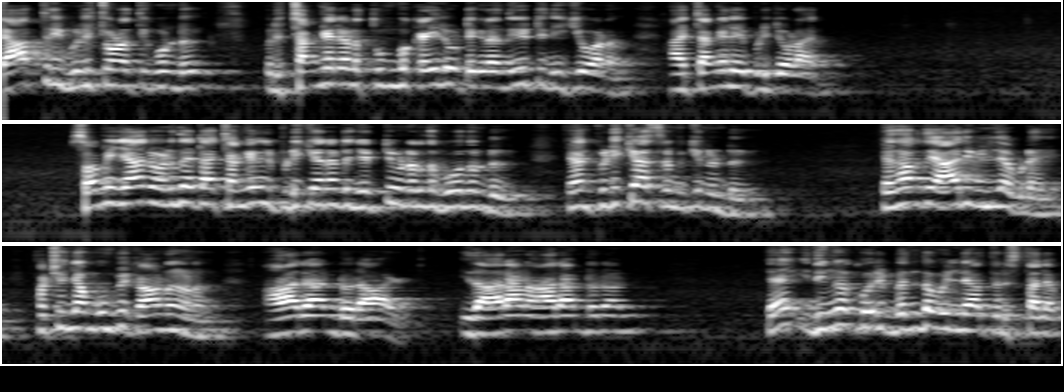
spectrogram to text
രാത്രി വിളിച്ചുണർത്തിക്കൊണ്ട് ഒരു ചങ്ങലയുടെ തുമ്പ് കയ്യിലോട്ട് ഇങ്ങനെ നീട്ടി നിൽക്കുവാണ് ആ ചങ്ങലയെ പിടിച്ചോളാൻ. സ്വാമി ഞാൻ എഴുന്നേറ്റ് ആ ചങ്ങലയിൽ പിടിക്കാനായിട്ട് ഞെട്ടി ഉണർന്ന് പോകുന്നുണ്ട്. ഞാൻ പിടിക്കാൻ ശ്രമിക്കുന്നുണ്ട്. യഥാർത്ഥം ആരുമില്ല അവിടെ. പക്ഷെ ഞാൻ മുമ്പിൽ കാണുകയാണ്. ആരാണ്ടൊരാൾ. ഇതാരാണ് ആരാണ്ടൊരാൾ? ഏ? നിങ്ങൾക്കൊരു ബന്ധമില്ലാത്തൊരു സ്ഥലം.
